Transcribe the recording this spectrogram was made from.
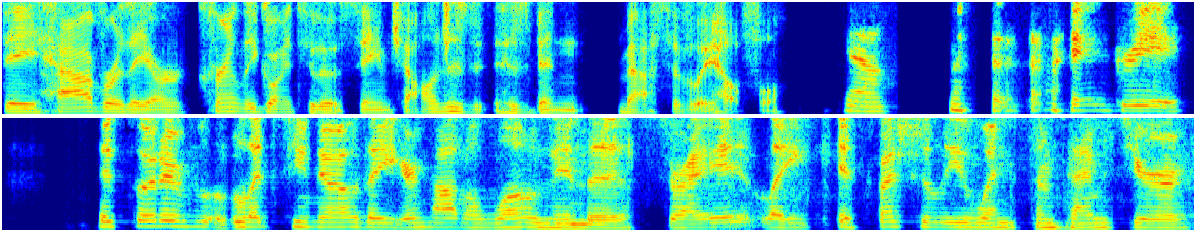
they have or they are currently going through those same challenges has been massively helpful. Yeah, I agree. It sort of lets you know that you're not alone in this, right? Like, especially when sometimes your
